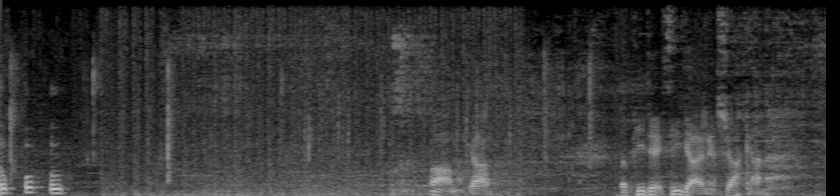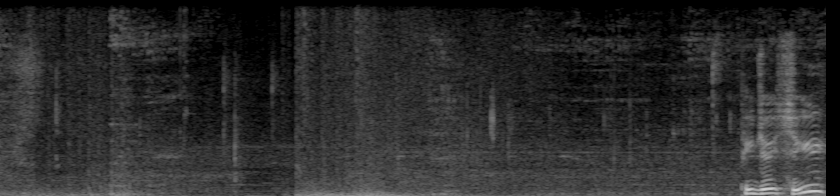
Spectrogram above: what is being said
Oh, oh, oh. Oh my god. The PJC guy in his shotgun. PJC?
